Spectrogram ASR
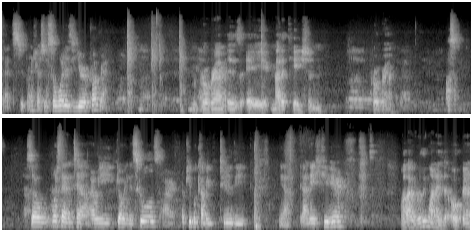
That's super interesting. So, what is your program? The program is a meditation program. Awesome. So, what's that entail? Are we going to schools? Are, are people coming to the, you know, Gandhi HQ here? Well, I really wanted to open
